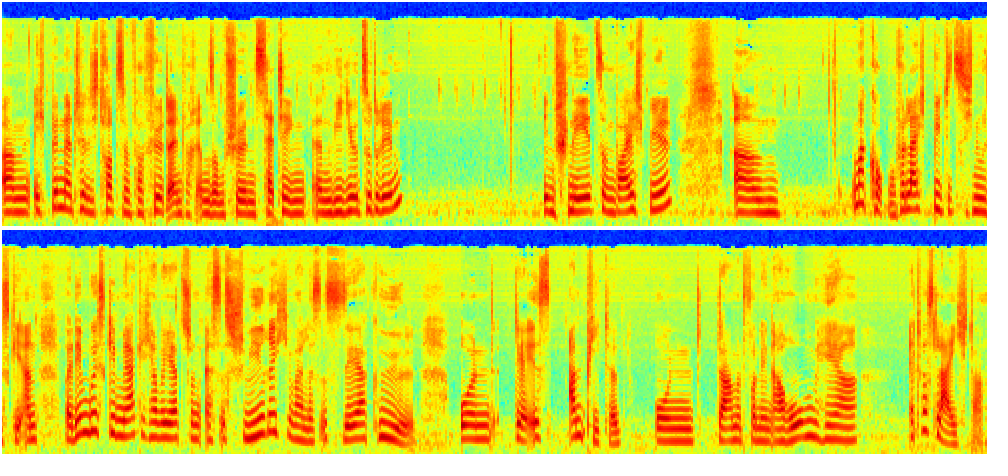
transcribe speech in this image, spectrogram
Ähm, ich bin natürlich trotzdem verführt, einfach in so einem schönen Setting ein Video zu drehen. Im Schnee zum Beispiel. Ähm, mal gucken, vielleicht bietet sich ein Whisky an. Bei dem Whisky merke ich aber jetzt schon, es ist schwierig, weil es ist sehr kühl und der ist unpeated und damit von den Aromen her etwas leichter.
